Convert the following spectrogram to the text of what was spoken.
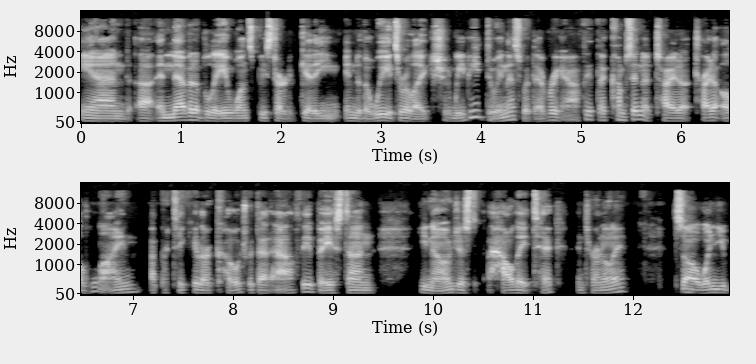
And uh, inevitably, once we started getting into the weeds, we're like, should we be doing this with every athlete that comes in to try to try to align a particular coach with that athlete based on, you know, just how they tick internally? So mm-hmm. when you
